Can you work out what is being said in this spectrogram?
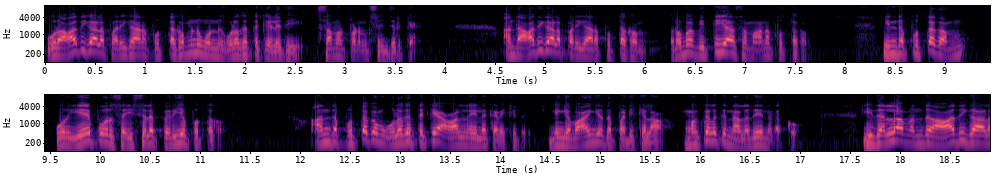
ஒரு ஆதிகால பரிகார புத்தகம்னு ஒன்று உலகத்துக்கு எழுதி சமர்ப்பணம் செஞ்சுருக்கேன். அந்த ஆதிகால பரிகார புத்தகம் ரொம்ப வித்தியாசமான புத்தகம். இந்த புத்தகம் ஒரு ஏ போர் சைஸில் பெரிய புத்தகம். அந்த புத்தகம் உலகத்துக்கே ஆன்லைனில் கிடைக்குது. நீங்கள் வாங்கி அதை படிக்கலாம். மக்களுக்கு நல்லதே நடக்கும். இதெல்லாம் வந்து ஆதிகால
